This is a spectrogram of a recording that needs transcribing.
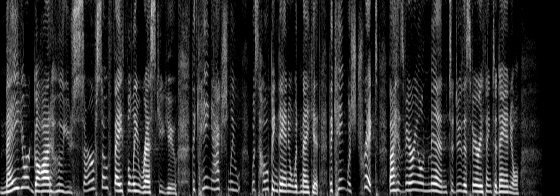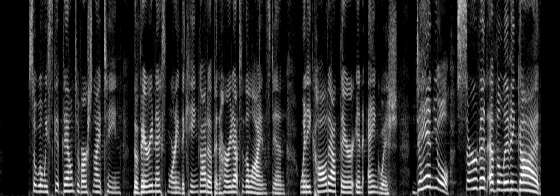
may your god who you serve so faithfully rescue you. The king actually was hoping daniel would make it. The king was tricked by his very own men to do this very thing to daniel. So when we skip down to verse 19, the very next morning the king got up and hurried out to the lion's den. When he called out there in anguish, Daniel, servant of the living God,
